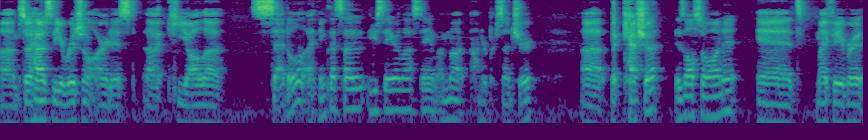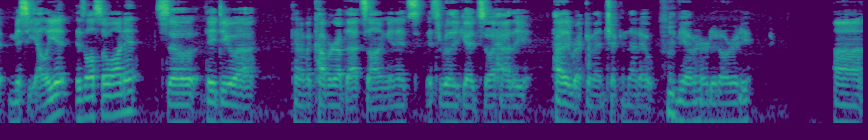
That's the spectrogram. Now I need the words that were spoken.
Um, so it has the original artist uh, Keala Settle. I think that's how you say her last name. I'm not 100 percent sure, uh, but Kesha is also on it, and my favorite Missy Elliott is also on it. So they do a kind of a cover of that song, and it's it's really good. So I highly highly recommend checking that out if you haven't heard it already. Uh,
